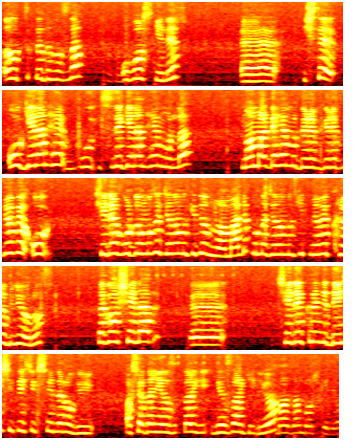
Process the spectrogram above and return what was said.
alıp tıkladığınızda o boss gelir. Ee, işte o gelen he, bu size gelen hammer'la normal bir hammer görevi görebiliyor ve o şeyleri vurduğumuzda canımız gidiyor normalde. Bunda canımız gitmiyor ve kırabiliyoruz. Tabi o şeyler e, şeyleri kırınca değişik değişik şeyler oluyor. Aşağıdan yazıklar yazılar geliyor. Bazen boş geliyor.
